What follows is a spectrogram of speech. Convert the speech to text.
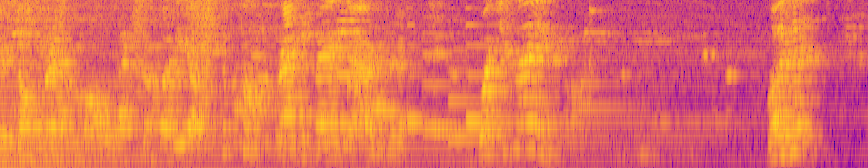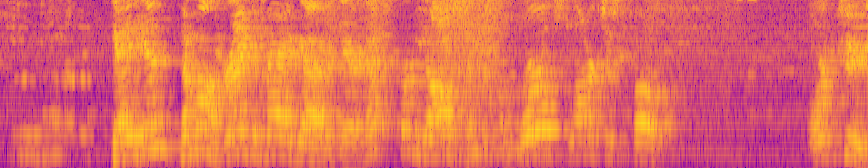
Here, don't grab them all. Let somebody else. Come on, drag a bag out of there. What's your name? Was it? Kagan? Come on, drag a bag out of there. That's pretty awesome. It's the world's largest puzzle. Or two.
